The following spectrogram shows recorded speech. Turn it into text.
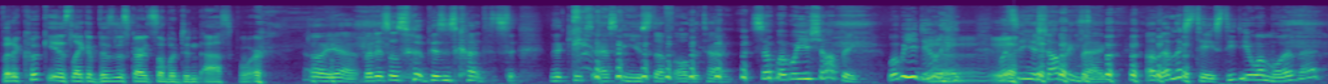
but a cookie is like a business card someone didn't ask for. Oh yeah, but it's also a business card that's, that keeps asking you stuff all the time. So, what were you shopping? What were you doing? What's in your shopping bag? Oh, that looks tasty. Do you want more of that?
